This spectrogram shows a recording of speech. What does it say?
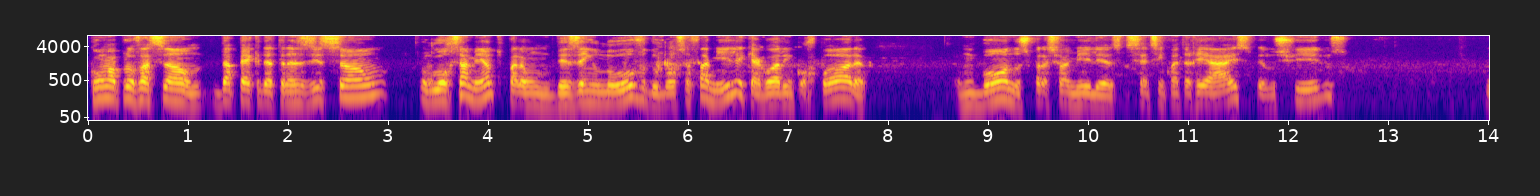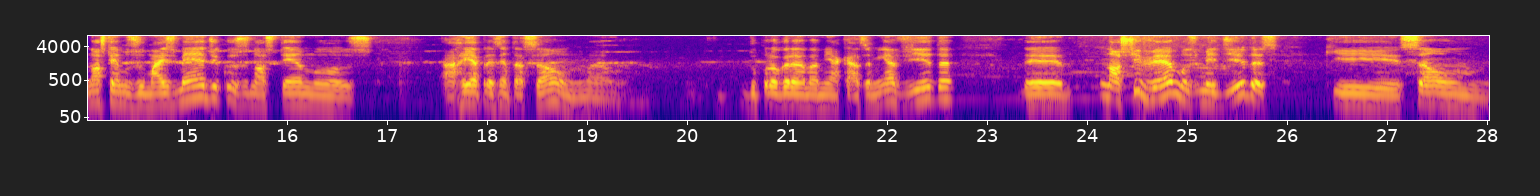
com a aprovação da PEC da transição, o orçamento para um desenho novo do Bolsa Família, que agora incorpora um bônus para as famílias de 150 reais pelos filhos. Nós temos o Mais Médicos, nós temos a reapresentação do programa Minha Casa Minha Vida. É, nós tivemos medidas que são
